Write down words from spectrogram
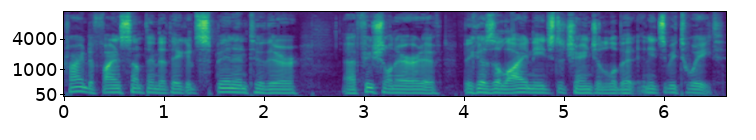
trying to find something that they could spin into their uh, official narrative because the lie needs to change a little bit. It needs to be tweaked.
